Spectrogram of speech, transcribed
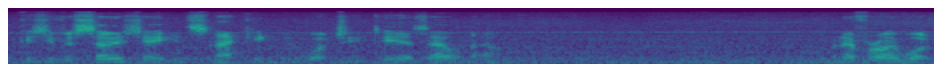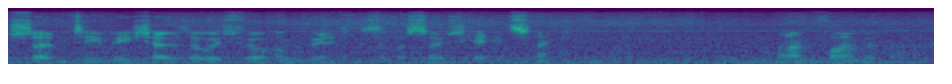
Because you've associated snacking with watching TSL now. Whenever I watch certain TV shows I always feel hungry and it's because I've associated snacking. And I'm fine with that.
